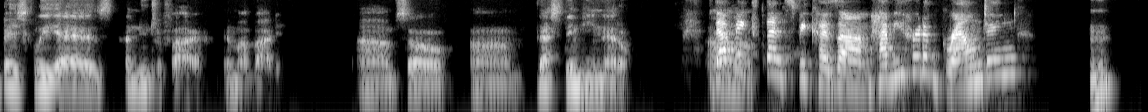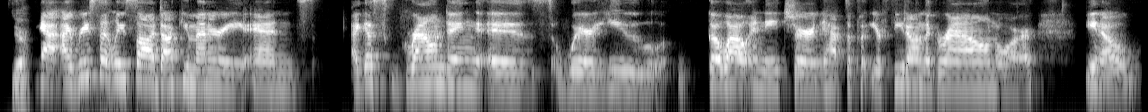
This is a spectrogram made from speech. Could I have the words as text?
basically as a nutrifier in my body. Um, so um, that's stinging nettle. That um, makes sense because um, have you heard of grounding? Mm-hmm. Yeah. Yeah, I recently saw a documentary, and I guess grounding is where you go out in nature and you have to put your feet on the ground or you know,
